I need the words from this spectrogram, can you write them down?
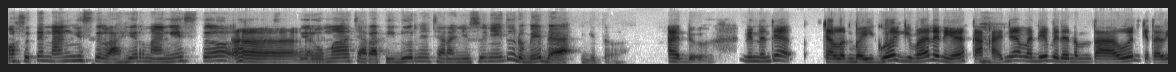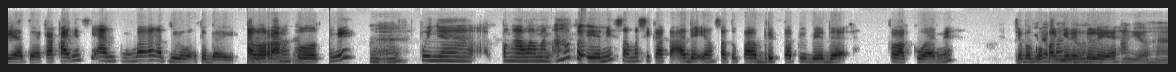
Maksudnya nangis tuh lahir nangis tuh di Eh, rumah cara tidurnya cara nyusunya itu udah beda gitu aduh, ini nanti calon bayi gue gimana nih ya? Kakaknya sama dia beda enam tahun, kita lihat ya. Kakaknya sih anteng banget dulu waktu bayi. Kalau Anteng, rangkul ini Heeh. punya pengalaman apa ya nih sama si kakak adik yang satu pabrik tapi beda kelakuannya? Coba gue panggilin panggil, dulu ya. panggil ha.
